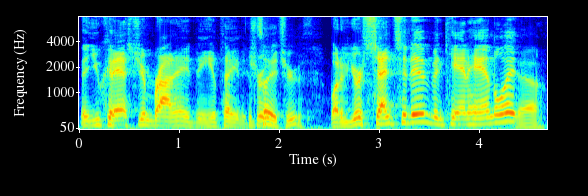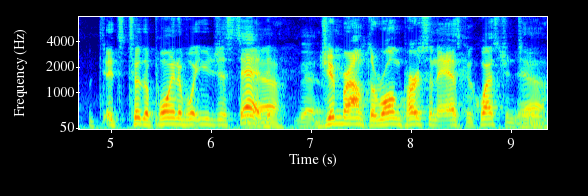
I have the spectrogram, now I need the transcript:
then you could ask Jim Brown anything. He'll tell you the He'll truth. tell you the truth. But if you're sensitive and can't handle it, Yeah. it's to the point of what you just said. Yeah. Yeah. Jim Brown's the wrong person to ask a question to.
